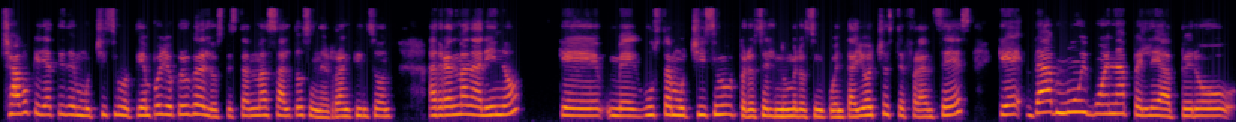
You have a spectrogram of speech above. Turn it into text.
chavo que ya tiene muchísimo tiempo. Yo creo que de los que están más altos en el ranking son Adrián Manarino, que me gusta muchísimo, pero es el número 58, este francés, que da muy buena pelea, pero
